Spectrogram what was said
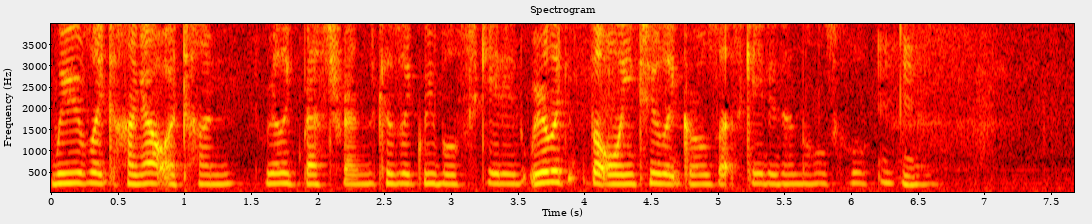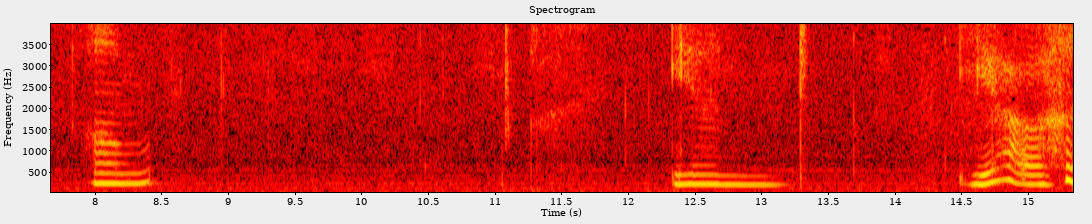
we like hung out a ton. We were like best friends because like we both skated. We were like the only two like girls that skated in the whole school. Mm-hmm. Um, and yeah,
